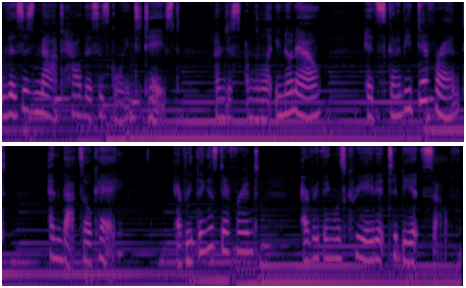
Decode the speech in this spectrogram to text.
This is not how this is going to taste. I'm just I'm going to let you know now. It's going to be different, and that's okay. Everything is different. Everything was created to be itself.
